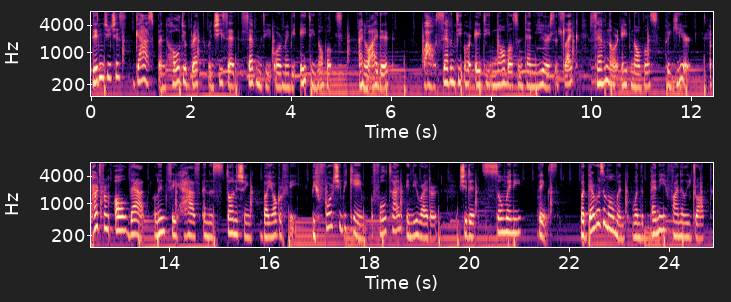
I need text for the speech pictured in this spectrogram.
Didn't you just gasp and hold your breath when she said 70 or maybe 80 novels? I know I did. Wow, 70 or 80 novels in 10 years. It's like 7 or 8 novels per year. Apart from all that, Lindsay has an astonishing biography. Before she became a full time indie writer, she did so many things. But there was a moment when the penny finally dropped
